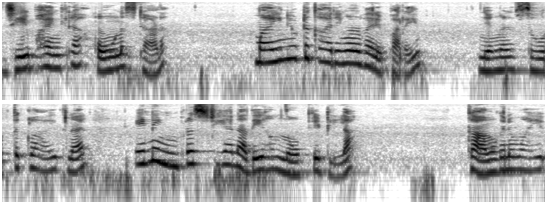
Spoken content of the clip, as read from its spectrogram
ജയ് ഭയങ്കര ഹോണസ്റ്റാണ് മൈന്യൂട്ട് കാര്യങ്ങൾ വരെ പറയും. ഞങ്ങൾ സുഹൃത്തുക്കളായതിനാൽ എന്നെ ഇമ്പ്രസ് ചെയ്യാൻ അദ്ദേഹം നോക്കിയിട്ടില്ല. കാമുകനുമായി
